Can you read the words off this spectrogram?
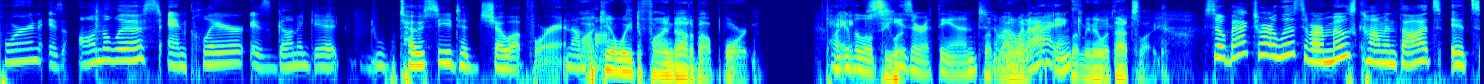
porn is on the list and Claire is gonna get toasty to show up for it and I'm I can't wait to find out about porn. i'll give a little See what- teaser at the end about know what what- i think Let me know what that's like. So back to our list of our most common thoughts, it's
